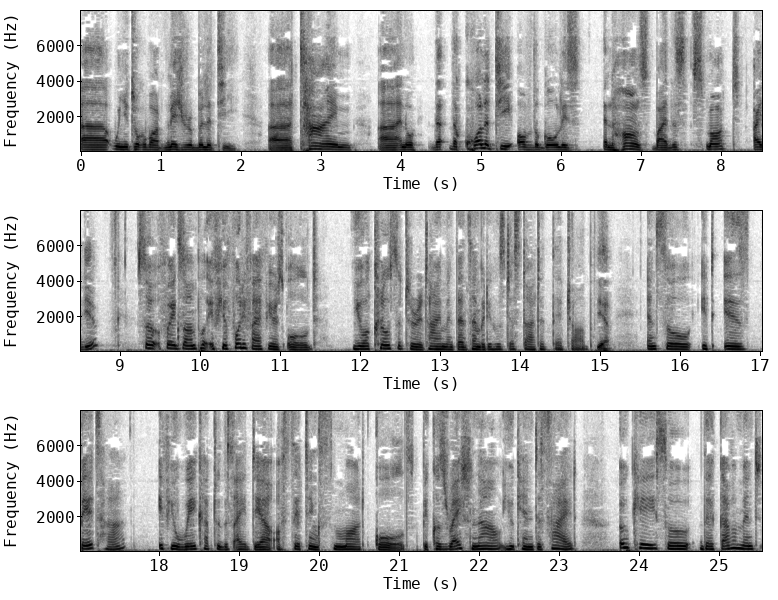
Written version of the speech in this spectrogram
Uh, when you talk about measurability, uh, time, uh, and all, the, the quality of the goal is enhanced by this smart idea? So, for example, if you're 45 years old, you are closer to retirement than somebody who's just started their job. Yeah. And so it is better if you wake up to this idea of setting smart goals because right now you can decide okay so the government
